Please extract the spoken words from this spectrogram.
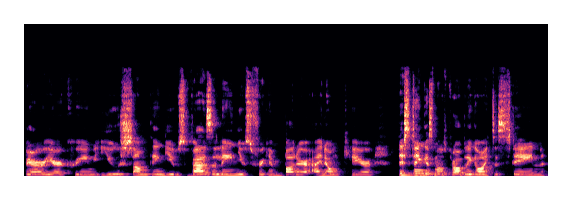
barrier cream. Use something, use Vaseline, use freaking butter. I don't care. This thing is most probably going to stain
